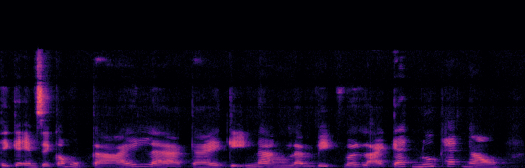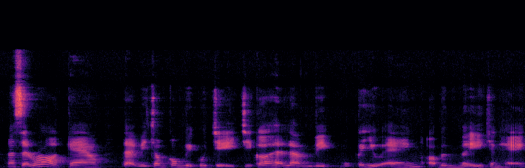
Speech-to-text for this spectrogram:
thì các em sẽ có một cái là cái kỹ năng làm việc với lại các nước khác nhau nó sẽ rất là cao. Tại vì trong công việc của chị chị có thể làm việc một cái dự án ở bên Mỹ chẳng hạn,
